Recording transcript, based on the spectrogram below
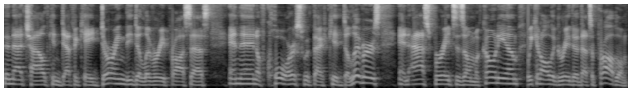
then that child can defecate during the delivery process. And then, of course, if that kid delivers and aspirates his own meconium, we can all agree that that's a problem.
